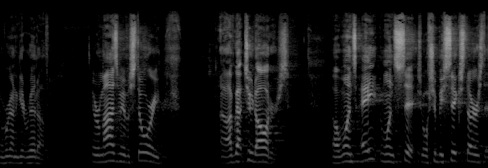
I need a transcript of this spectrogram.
and we're going to get rid of them. It reminds me of a story. Uh, I've got two daughters. Uh, one's eight and one's six. Well, she'll be six Thursday.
